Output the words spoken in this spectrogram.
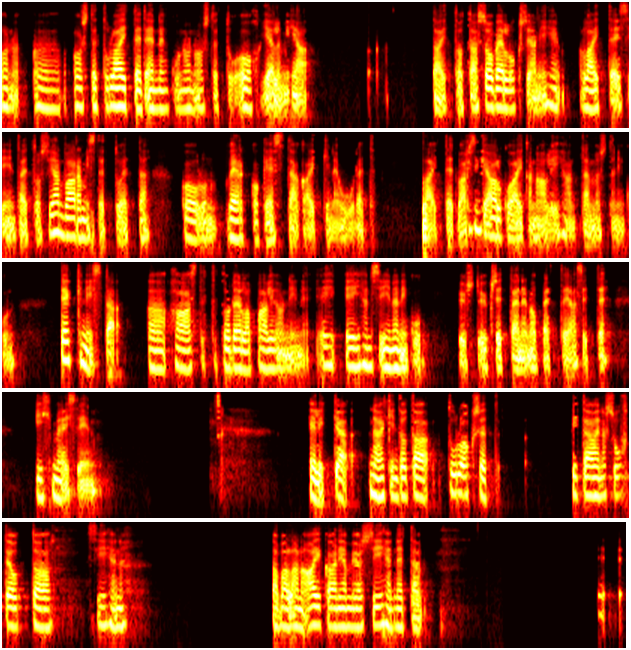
on ö, ostettu laitteet ennen kuin on ostettu ohjelmia tai tota, sovelluksia niihin laitteisiin tai tosiaan varmistettu, että koulun verkko kestää kaikki ne uudet laitteet. Varsinkin alkuaikana oli ihan tämmöistä niin kuin teknistä haastetta todella paljon, niin eihän siinä niin kuin pysty yksittäinen opettaja sitten ihmeisiin. Eli nämäkin tota, tulokset pitää aina suhteuttaa siihen tavallaan aikaan ja myös siihen, että,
